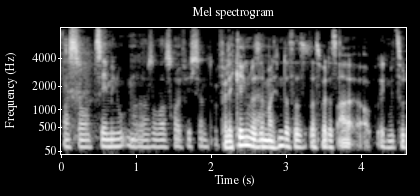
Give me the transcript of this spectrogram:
Was so zehn Minuten oder sowas häufig sind. Vielleicht kriegen wir das ja, mal hin, dass, das, dass wir das äh, irgendwie zu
